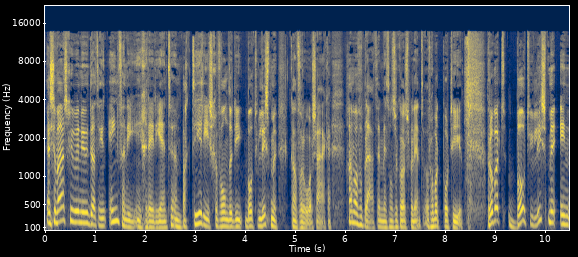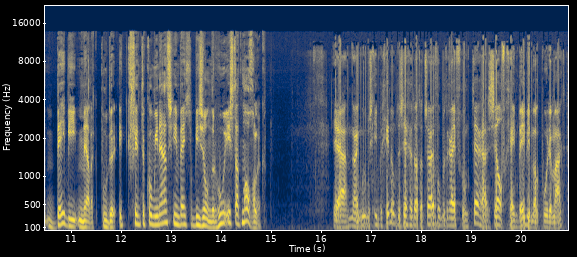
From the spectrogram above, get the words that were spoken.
En ze waarschuwen nu dat in een van die ingrediënten een bacterie is gevonden die botulisme kan veroorzaken. Gaan we over praten met onze correspondent Robert Portier. Robert, botulisme in babymelkpoeder. Ik vind de combinatie een beetje bijzonder. Hoe is dat mogelijk? Ja, nou ik moet misschien beginnen om te zeggen dat het zuivelbedrijf Fronterra zelf geen babymelkpoeder maakt.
